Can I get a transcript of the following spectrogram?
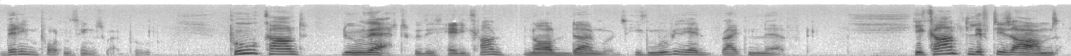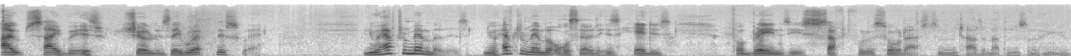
very important things about Pooh. Pooh can't do that with his head. He can't nod downwards. He can move his head right and left. He can't lift his arms out sideways, shoulders. They work this way. And you have to remember this. You have to remember also that his head is, for brains, he's stuffed full of sawdust and trouser buttons and things.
